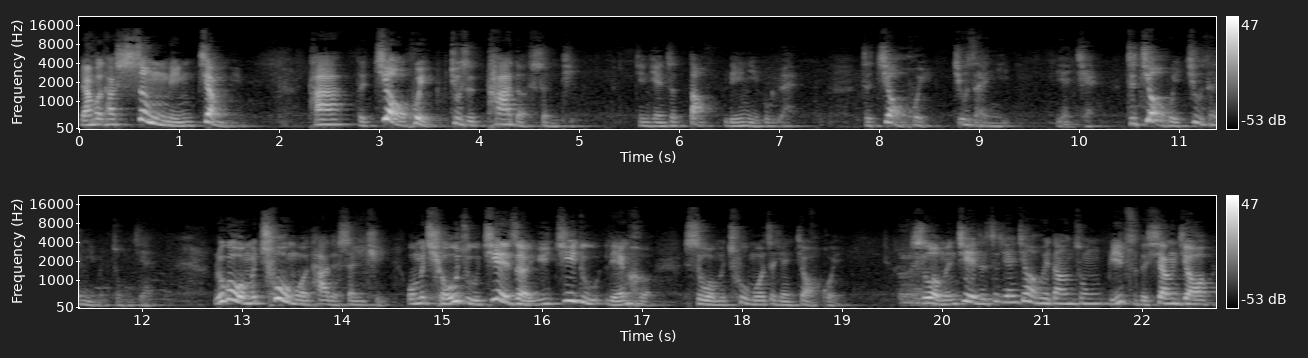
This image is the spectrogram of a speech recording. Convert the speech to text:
然后他圣灵降临，他的教会就是他的身体。今天这道离你不远，这教会就在你眼前，这教会就在你们中间。如果我们触摸他的身体，我们求主借着与基督联合，使我们触摸这间教会，使我们借着这间教会当中彼此的相交，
